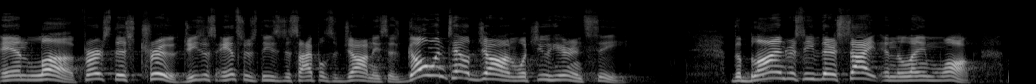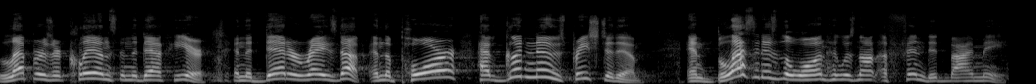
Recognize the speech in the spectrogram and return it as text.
and love. First, this truth. Jesus answers these disciples of John. He says, Go and tell John what you hear and see. The blind receive their sight, and the lame walk. Lepers are cleansed, and the deaf hear. And the dead are raised up. And the poor have good news preached to them. And blessed is the one who is not offended by me.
